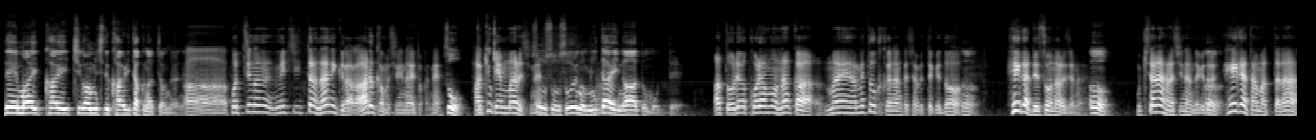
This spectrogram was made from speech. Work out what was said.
で毎回違う道で帰りたくなっちゃうんだよね。ああこっちの道行ったら何かがあるかもしれないとかね。そう。発見もあるしね。そうそうそういうの見たいなと思って、あと俺はこれはもうなんか前『アメトーーク』かなんか喋ったけど、屁が出そうになるじゃない、もう汚い話なんだけど、うん。屁が溜まったら、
